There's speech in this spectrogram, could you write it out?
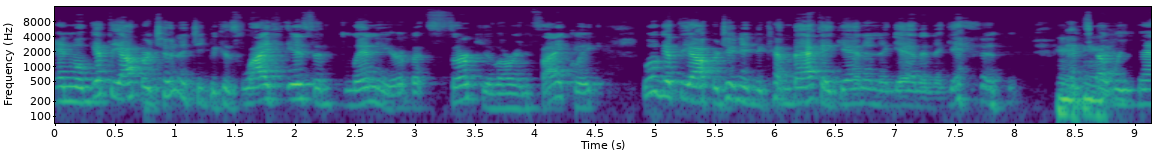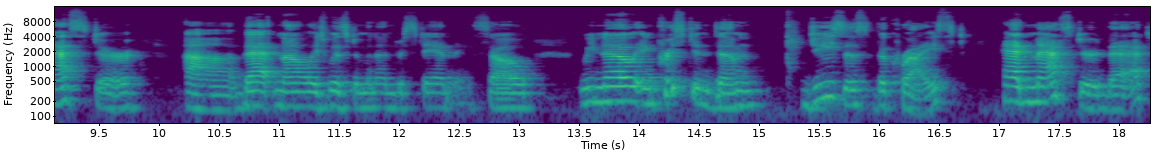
And we'll get the opportunity because life isn't linear but circular and cyclic. We'll get the opportunity to come back again and again and again mm-hmm. until we master uh, that knowledge, wisdom, and understanding. So we know in Christendom, Jesus the Christ had mastered that,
